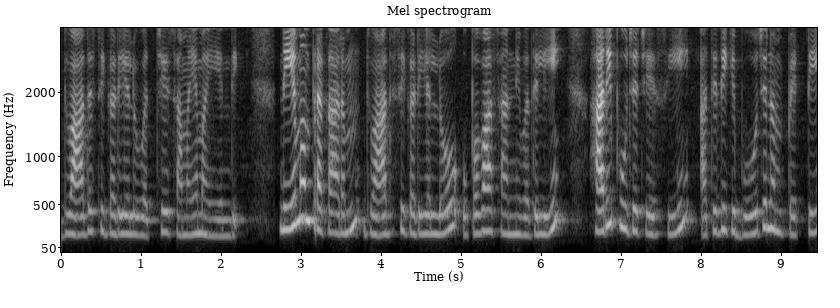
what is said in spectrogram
ద్వాదశి గడియలు వచ్చే సమయం అయ్యింది. నియమం ప్రకారం ద్వాదశి గడియల్లో ఉపవాసాన్ని వదిలి హరి పూజ చేసి అతిథికి భోజనం పెట్టి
